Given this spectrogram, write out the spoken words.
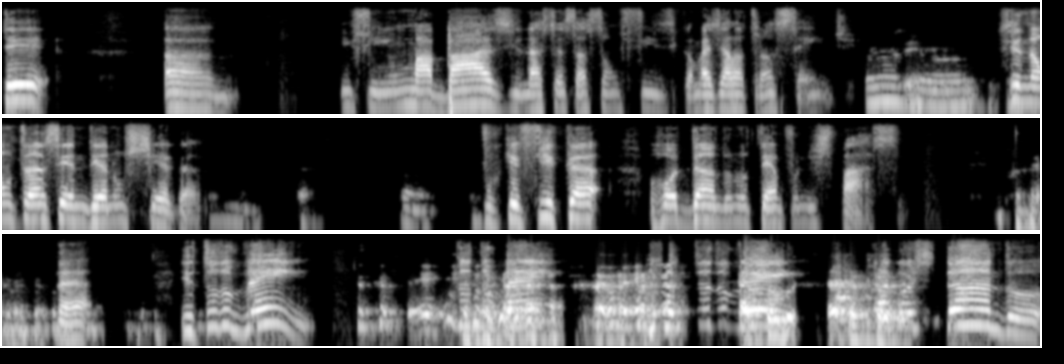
ter uh, enfim, uma base na sensação física, mas ela transcende. Uhum. Se não transcender, não chega. Porque fica rodando no tempo e no espaço. Né? E tudo bem. Tudo bem. Tudo bem. Está gostando.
